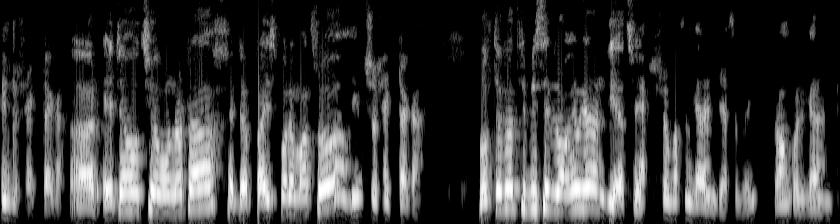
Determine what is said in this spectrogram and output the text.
তিনশো ষাট টাকা। আর এটা হচ্ছে অন্যটা এটা প্রাইস পরে মাত্র তিনশো ষাট টাকা। প্রত্যেকটা থ্রি পিসের রঙের গ্যারান্টি আছে। একশো পার্সেন্ট গ্যারান্টি আছে ভাই। রং করে গ্যারান্টি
